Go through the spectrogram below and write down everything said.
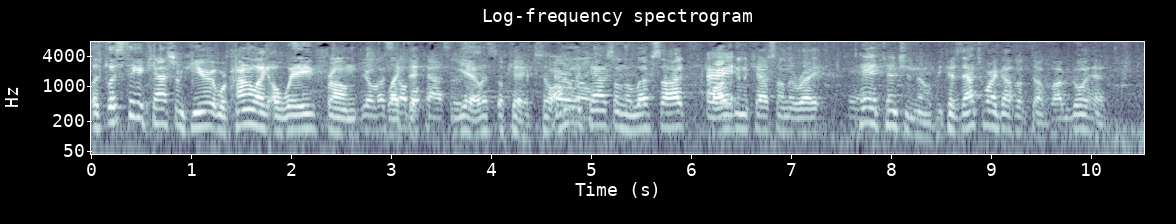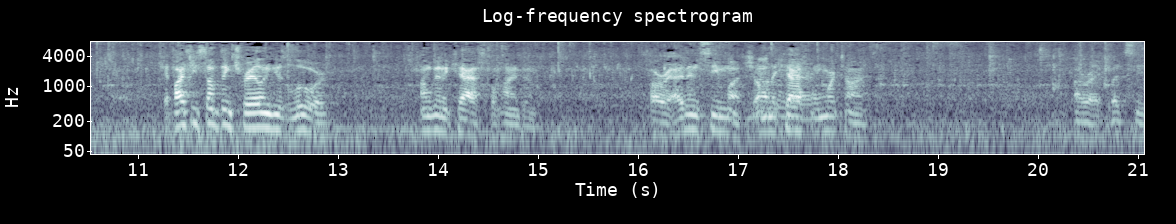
let's let's take a cast from here. We're kind of like away from Yo, let's like double the, cast this. Yeah, let's. Okay, so I'm gonna cast on the left side. All Bobby's right. gonna cast on the right. Pay attention though, because that's where I got hooked up. Bobby, go ahead. If I see something trailing his lure, I'm gonna cast behind him. All right, I didn't see much. I'm gonna cast there. one more time. All right, let's see.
